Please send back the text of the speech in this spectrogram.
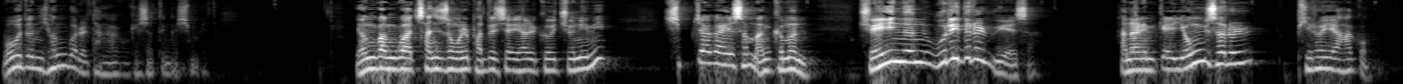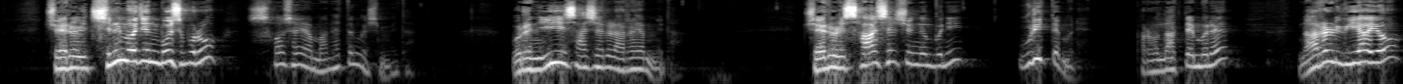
모든 형벌을 당하고 계셨던 것입니다. 영광과 찬송을 받으셔야 할 그 주님이 십자가에서만큼은 죄 있는 우리들을 위해서 하나님께 용서를 빌어야 하고 죄를 짊어진 모습으로 서셔야만 했던 것입니다. 우리는 이 사실을 알아야 합니다. 죄를 사실 수 있는 분이 우리 때문에, 바로 나 때문에 나를 위하여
